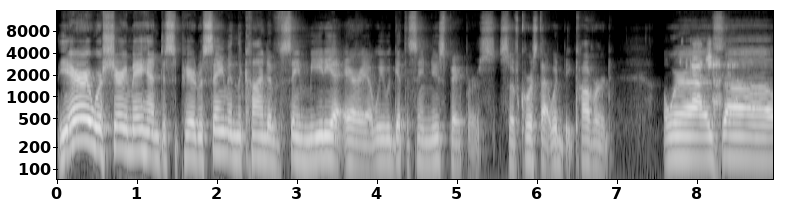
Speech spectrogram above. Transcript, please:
the area where Cherrie Mahan disappeared was same in the kind of same media area. We would get the same newspapers, so of course that would be covered. Whereas Gotcha. uh,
